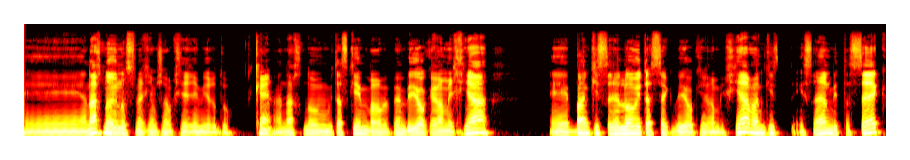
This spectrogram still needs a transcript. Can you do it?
אה, אנחנו היינו שמחים שהמחירים ירדו. כן. אנחנו מתעסקים הרבה פעמים ביוקר המחיה, אה, בנק ישראל לא מתעסק ביוקר המחיה, בנק ישראל מתעסק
